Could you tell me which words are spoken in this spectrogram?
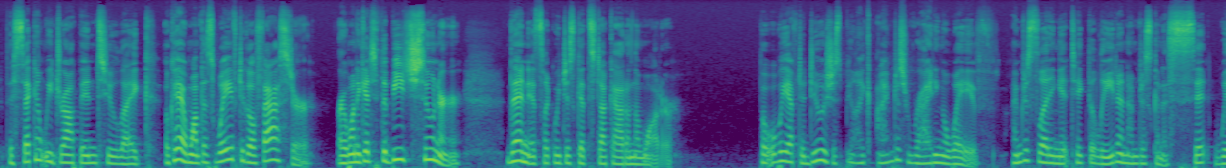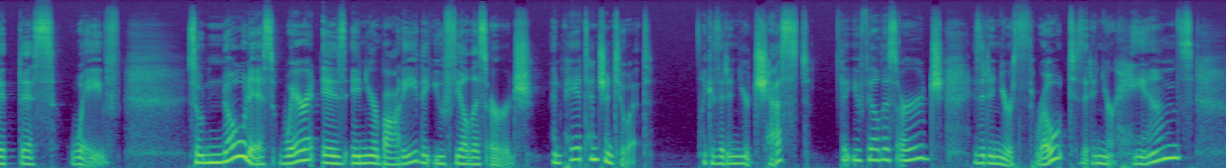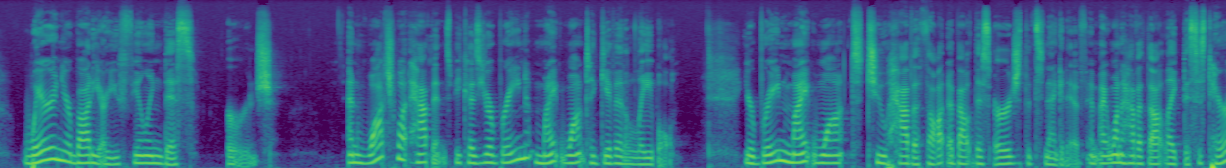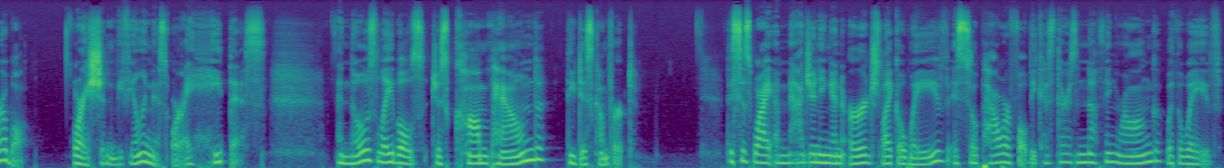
The second we drop into like, okay, I want this wave to go faster, or I want to get to the beach sooner, then it's like we just get stuck out in the water. But what we have to do is just be like, I'm just riding a wave. I'm just letting it take the lead and I'm just going to sit with this wave. So notice where it is in your body that you feel this urge and pay attention to it. Like, is it in your chest that you feel this urge? Is it in your throat? Is it in your hands? Where in your body are you feeling this urge? And watch what happens because your brain might want to give it a label. Your brain might want to have a thought about this urge that's negative. It might want to have a thought like, this is terrible, or I shouldn't be feeling this, or I hate this. And those labels just compound the discomfort. This is why imagining an urge like a wave is so powerful because there is nothing wrong with a wave.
